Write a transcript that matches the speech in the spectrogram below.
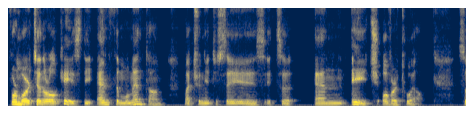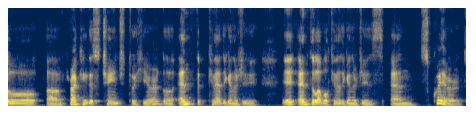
for more general case, the nth momentum, what you need to say is it's a nh over 2l. So uh, tracking this change to here, the nth kinetic energy it, nth level kinetic energy is n squared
